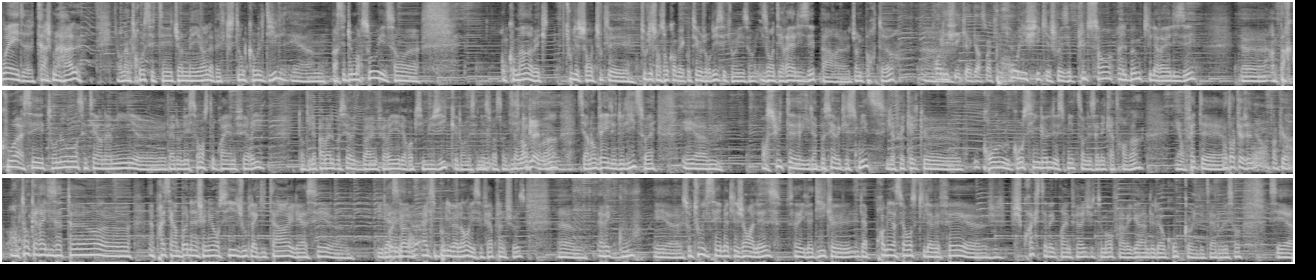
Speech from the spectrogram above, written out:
De Taj Mahal. Et en intro, c'était John Mayall avec Stone Cold Deal. Et euh, bah, ces deux morceaux, ils sont euh, en commun avec tous les toutes, les, toutes les chansons qu'on va écouter aujourd'hui. C'est qu'ils ont, ils ont été réalisés par euh, John Porter, un Prolifique, un garçon qui prolifique. Il a choisi plus de 100 albums qu'il a réalisés. Euh, un parcours assez étonnant. C'était un ami euh, d'adolescence de Brian Ferry. Donc il a pas mal bossé avec Brian Ferry et les Roxy Music dans les années 70 C'est un Anglais, 80. lui. C'est un anglais, il est de Leeds, ouais. Et euh, ensuite, euh, il a bossé avec les Smiths. Il a fait quelques gros, gros singles des Smiths dans les années 80. Et en fait, euh, En tant qu'ingénieur, en tant que. en tant que réalisateur, euh, après c'est un bon ingénieur aussi, il joue de la guitare, il est assez, euh, il est Polyvalent. assez, euh, assez polyvalent et il sait faire plein de choses euh, avec goût et euh, surtout il sait mettre les gens à l'aise. Ça, il a dit que la première séance qu'il avait fait, euh, je, je crois que c'était avec Brian Ferry justement, enfin avec un de leurs groupes quand il était adolescent, c'est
